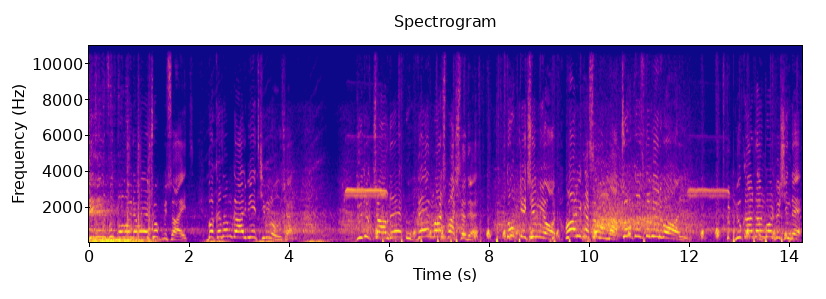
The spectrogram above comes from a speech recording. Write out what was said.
Zemin futbol oynamaya çok müsait. Bakalım galibiyet kimin olacak? Düdük çaldı ve maç başladı. Top geçirmiyor. Harika savunma. Çok hızlı bir gol. Yukarıdan gol peşinde.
